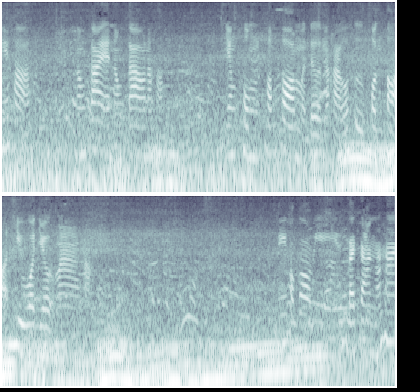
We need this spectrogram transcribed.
นี่ค่ะ น้องกายแอนน้องก้าวนะคะ ยังคงท็อปฟอร์มเหมือนเดิมนะคะ ก็คือคนต่อคิวกันเยอะมากค่ะ นี่เขาก็มีรายการมาให้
